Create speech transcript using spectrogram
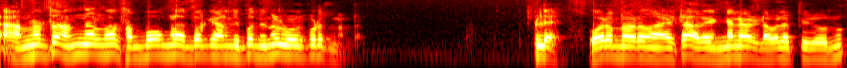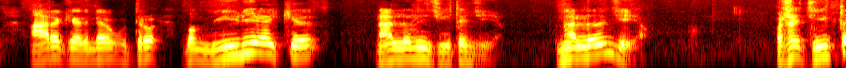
അന്നത്തെ അന്നുള്ള സംഭവങ്ങൾ എന്തൊക്കെയാണെന്ന് ഇപ്പോൾ നിങ്ങൾ വെളിപ്പെടുത്തുന്നുണ്ട്. അല്ലേ? ഓരോന്നോരോന്നായിട്ട് അതെങ്ങനെ ഡെവലപ്പ് ചെയ്തു ആരൊക്കെ അതിന്റെ ഉത്തരവ് അപ്പം മീഡിയയ്ക്ക് നല്ലതും ചീത്തയും ചെയ്യാം. നല്ലതും ചെയ്യാം. പക്ഷേ ചീത്ത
